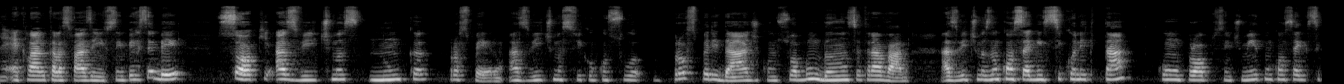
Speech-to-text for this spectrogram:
É claro que elas fazem isso sem perceber, só que as vítimas nunca prosperam. As vítimas ficam com sua prosperidade, com sua abundância travada. As vítimas não conseguem se conectar com o próprio sentimento, não conseguem se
